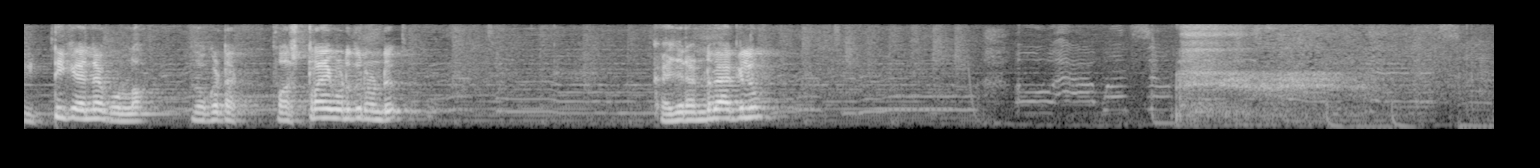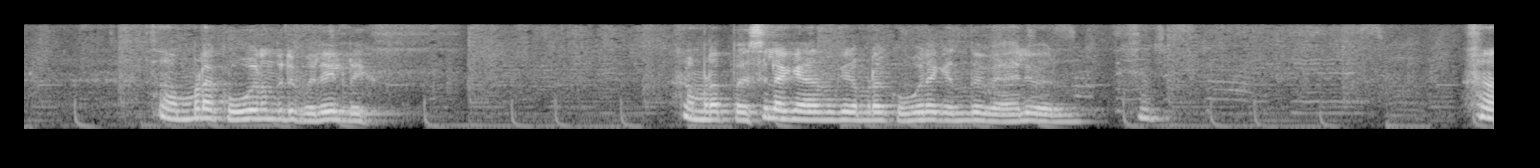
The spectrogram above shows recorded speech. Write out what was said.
കിട്ടിക്കഴിഞ്ഞാൽ കൊള്ളാം. നോക്കട്ടെ. ഫസ്റ്റ് ട്രൈ കൊടുത്തിട്ടുണ്ട്. കഴിഞ്ഞ രണ്ട് ബാക്കിലും നമ്മുടെ കൂവിനെന്തൊരു വിലയില്ലേ? നമ്മുടെ പെസിലൊക്കെ ആണെങ്കിൽ നമ്മുടെ കൂവിനൊക്കെ എന്ത് വാല്യൂ ആയിരുന്നു? ആ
